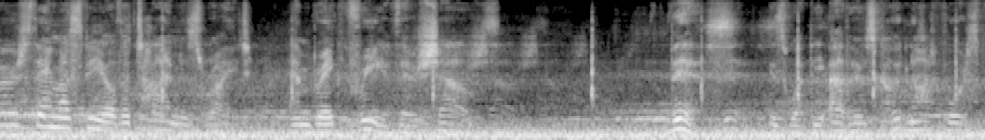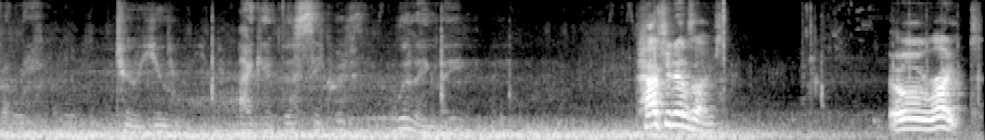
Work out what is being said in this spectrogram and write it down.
first they must feel the time is right and break free of their shells. This is what the others could not force from me. To you, I give the secret willingly. Hatching enzymes. Alright.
